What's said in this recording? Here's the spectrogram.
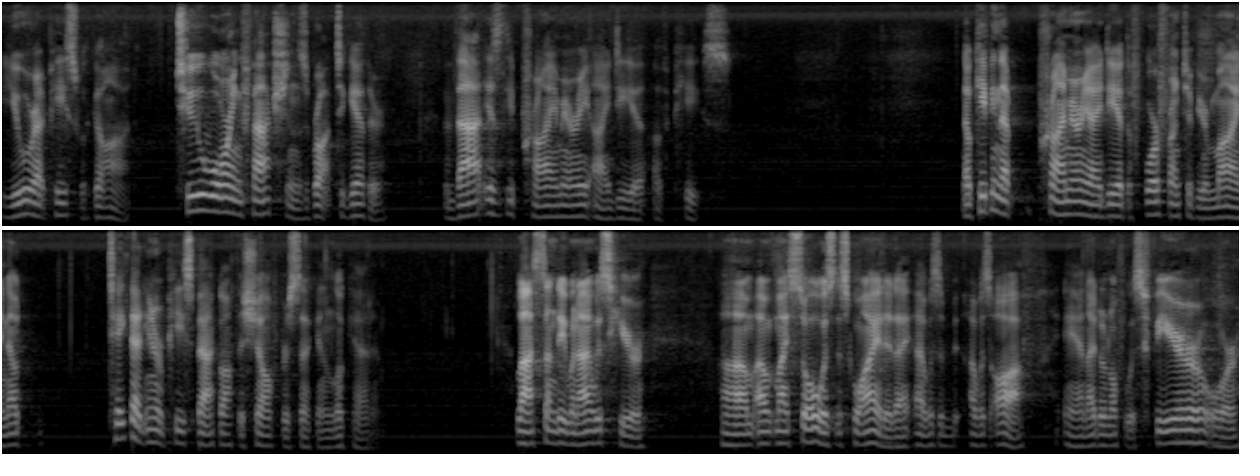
You are at peace with God. Two warring factions brought together. That is the primary idea of peace. Now, keeping that primary idea at the forefront of your mind, now take that inner peace back off the shelf for a second and look at it. Last Sunday, when I was here, um, I, my soul was disquieted. I, I, was I was off. And I don't know if it was fear or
